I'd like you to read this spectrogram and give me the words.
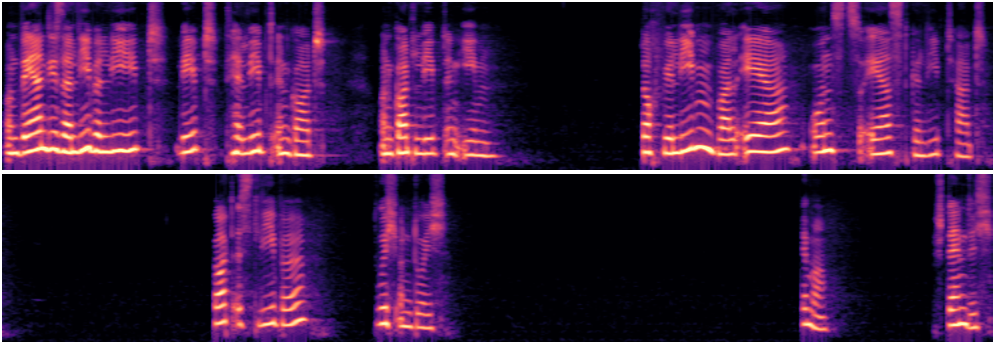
Und wer in dieser Liebe liebt, lebt, der lebt in Gott. Und Gott lebt in ihm. Doch wir lieben, weil er uns zuerst geliebt hat. Gott ist Liebe durch und durch. Immer. Ständig.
